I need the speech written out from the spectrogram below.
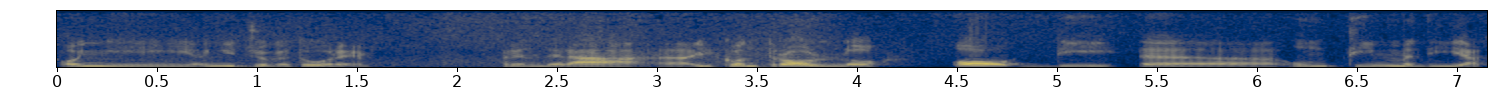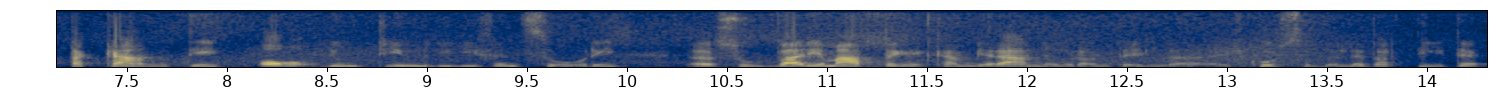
ogni, ogni giocatore prenderà eh, il controllo o di eh, un team di attaccanti o di un team di difensori eh, su varie mappe che cambieranno durante il, il corso delle partite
